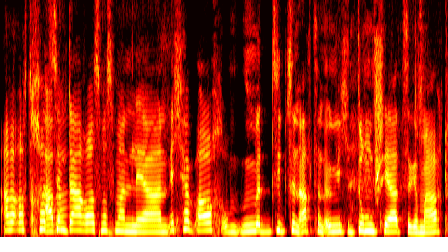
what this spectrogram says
Aber auch trotzdem Aber daraus muss man lernen. Ich habe auch mit 17, 18 irgendwelche dummen Scherze gemacht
